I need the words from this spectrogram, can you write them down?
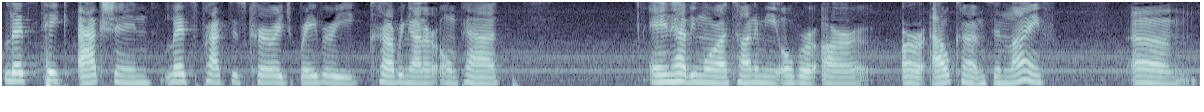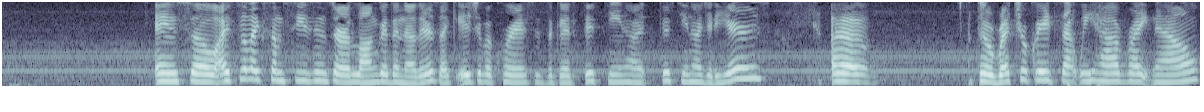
let's take action. Let's practice courage bravery carving out our own path and having more autonomy over our our outcomes in life. Um, and so I feel like some seasons are longer than others. Like Age of Aquarius is a good 1500, 1500 years. Uh, the retrogrades that we have right now,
